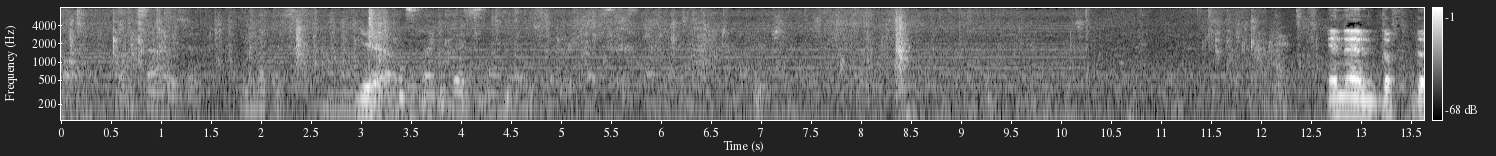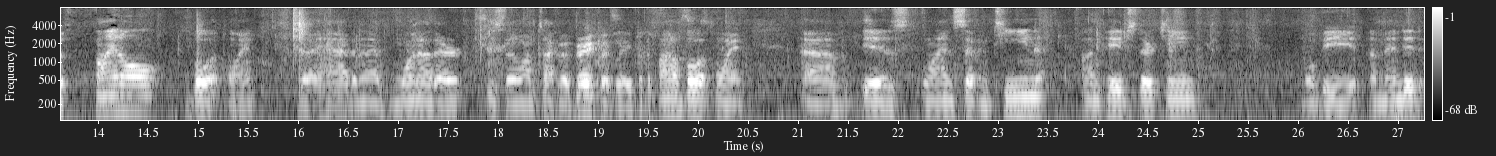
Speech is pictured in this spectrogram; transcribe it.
Well, it's not always a- we had this, um, Yeah. It's like this language that replaces And then the, the final bullet point that I have, and then I have one other piece that I want to talk about very quickly, but the final bullet point um, is line seventeen on page thirteen will be amended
